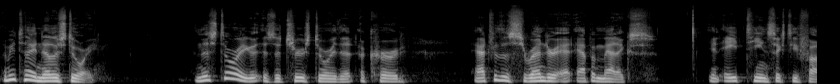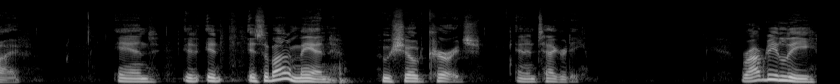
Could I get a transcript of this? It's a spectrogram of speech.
Let me tell you another story. And this story is a true story that occurred after the surrender at Appomattox in 1865. And it, it is about a man who showed courage and integrity. Robert E. Lee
